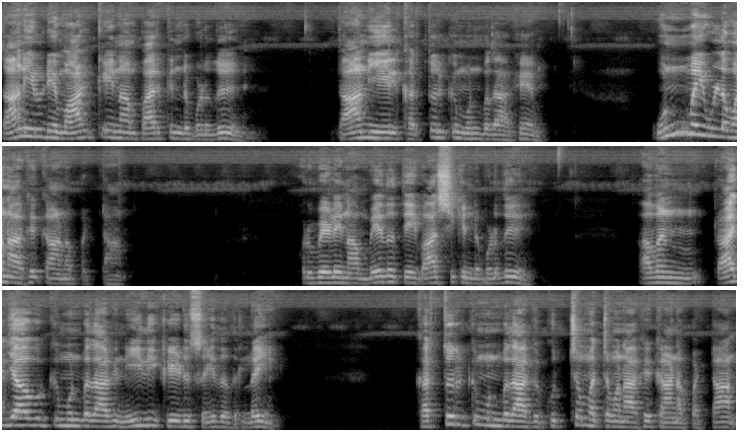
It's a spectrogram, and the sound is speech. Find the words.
தானியலுடைய வாழ்க்கையை நாம் பார்க்கின்ற பொழுது தானியல் கர்த்தருக்கு முன்பதாக உண்மை உள்ளவனாக காணப்பட்டான். ஒருவேளை நாம் வேதத்தை வாசிக்கின்ற பொழுது அவன் ராஜாவுக்கு முன்பதாக நீதிகேடு செய்ததில்லை. கர்த்தருக்கு முன்பதாக குற்றமற்றவனாக காணப்பட்டான்.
